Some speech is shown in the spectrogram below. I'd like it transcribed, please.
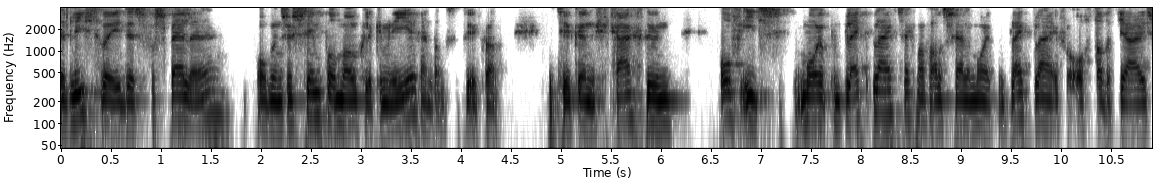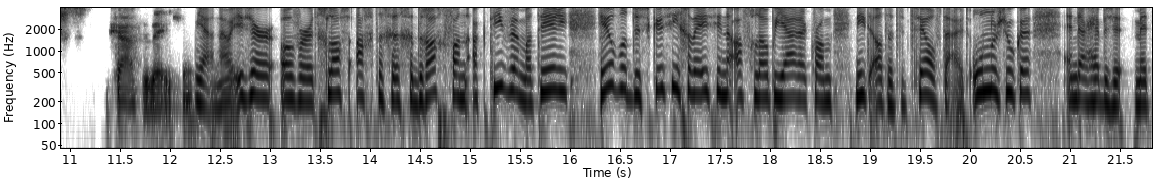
Het liefst wil je dus voorspellen op een zo simpel mogelijke manier, en dat is natuurlijk wat natuurkundigen graag doen, of iets mooi op een plek blijft, zeg maar, of alle cellen mooi op een plek blijven, of dat het juist gaat bewegen. Ja, nou is er over het glasachtige gedrag van actieve materie heel veel discussie geweest in de afgelopen jaren. Er kwam niet altijd hetzelfde uit onderzoeken. En daar hebben ze met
